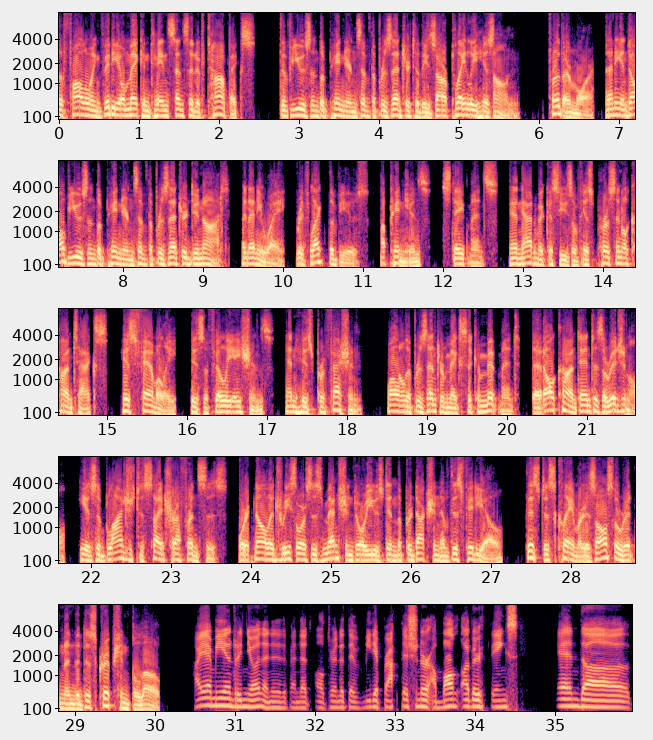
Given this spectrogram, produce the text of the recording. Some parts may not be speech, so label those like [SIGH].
The following video may contain sensitive topics. The views and opinions of the presenter to these are plainly his own. Furthermore, any and all views and opinions of the presenter do not, in any way, reflect the views, opinions, statements, and advocacies of his personal contacts, his family, his affiliations, and his profession. While the presenter makes a commitment that all content is original, he is obliged to cite references or acknowledge resources mentioned or used in the production of this video. This disclaimer is also written in the description below. Hi, I'm Ian Rignon, an independent alternative media practitioner, among other things. And uh,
